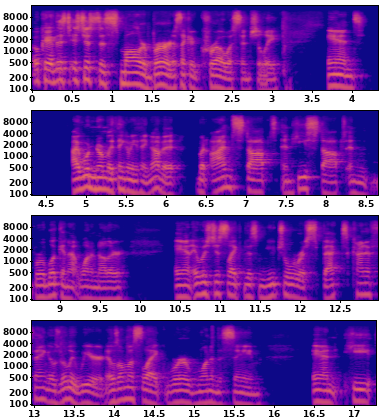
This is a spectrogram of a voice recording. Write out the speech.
okay, this is just a smaller bird. It's like a crow essentially. And I wouldn't normally think of anything of it, but I'm stopped and he's stopped and we're looking at one another. And it was just like this mutual respect kind of thing. It was really weird. It was almost like we're one and the same. And he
